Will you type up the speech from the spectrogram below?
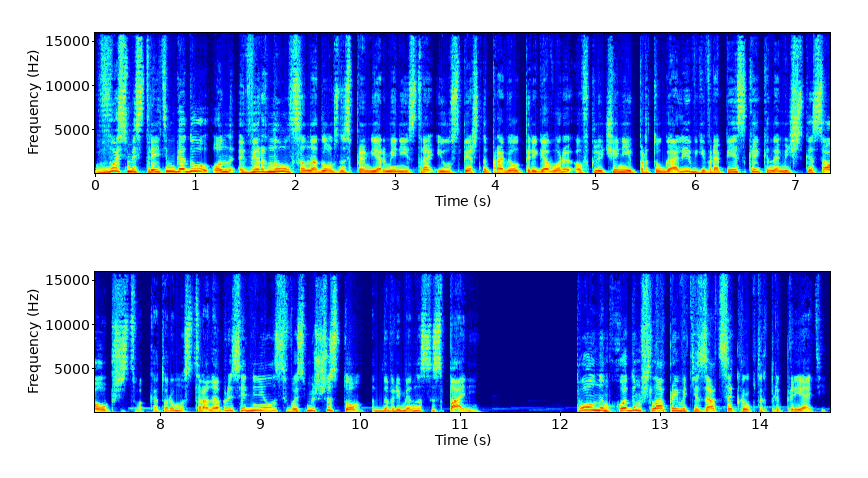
В 1983 году он вернулся на должность премьер-министра и успешно провел переговоры о включении Португалии в Европейское экономическое сообщество, к которому страна присоединилась в 1986 одновременно с Испанией. Полным ходом шла приватизация крупных предприятий.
